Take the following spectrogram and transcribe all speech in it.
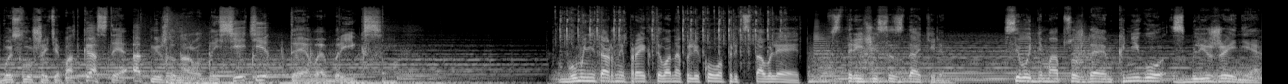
Вы слушаете подкасты от международной сети ТВ Брикс. Гуманитарный проект Ивана Полякова представляет «Встречи с издателем». Сегодня мы обсуждаем книгу «Сближение.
